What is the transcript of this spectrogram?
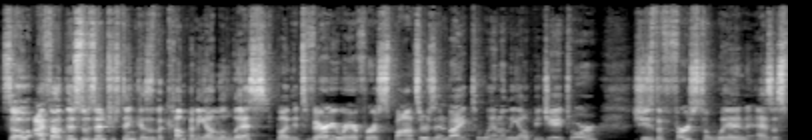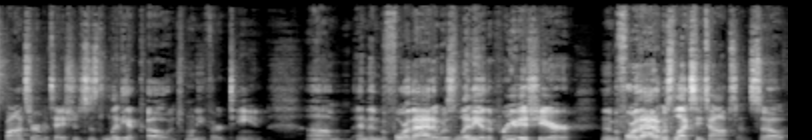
so I thought this was interesting because of the company on the list, but it's very rare for a sponsor's invite to win on the LPGA Tour. She's the first to win as a sponsor invitation since Lydia Ko in 2013. Um, and then before that, it was Lydia the previous year. And then before that, it was Lexi Thompson. So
